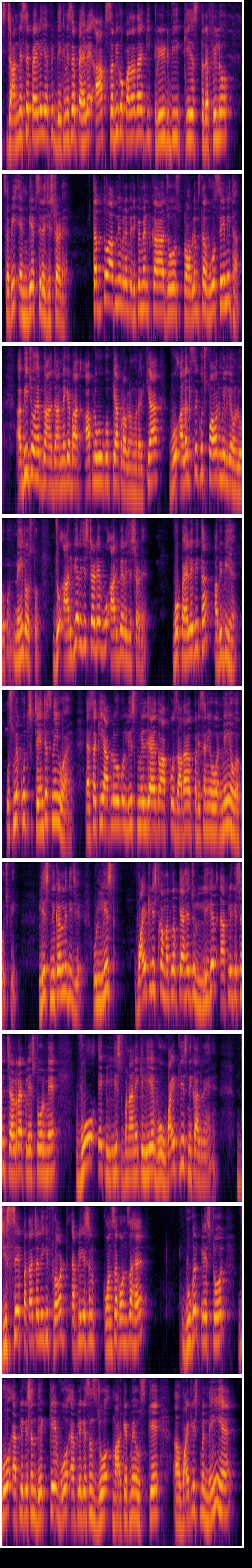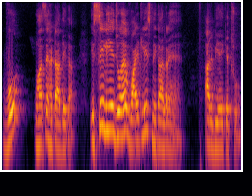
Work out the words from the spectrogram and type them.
जानने से पहले या फिर देखने से पहले आप सभी को पता था कि क्रेडिट बी किस्त रफिलो सभी एनबीएफसी रजिस्टर्ड है। तब तो आपने रिपेमेंट का जो प्रॉब्लम्स था, वो सेम ही था। अभी जो है जानने के बाद आप लोगों को क्या प्रॉब्लम हो रहा है? क्या वो अलग से कुछ पावर मिल गया उन लोगों को? नहीं दोस्तों। जो आरबीआई रजिस्टर्ड है, वो आरबीआई रजिस्टर्ड है। वो पहले भी था, अभी भी है। उसमें कुछ चेंजेस नहीं हुआ है। ऐसा कि आप लोगों को लिस्ट मिल जाए तो आपको ज़्यादा परेशानी होगा, नहीं होगा कुछ भी। लिस्ट निकलने दीजिए। वो लिस्ट व्हाइट लिस्ट का मतलब क्या है? जो लीगल एप्लीकेशन चल रहा है प्ले स्टोर में, वो एक लिस्ट बनाने के लिए वो व्हाइट लिस्ट निकाल रहे हैं। जिससे पता चले कि फ्रॉड एप्लीकेशन कौन सा कौन सा है गूगल प्ले स्टोर वो एप्लीकेशन देख के, वो एप्लीकेशन जो मार्केट में उसके वाइट लिस्ट में नहीं है, वो वहाँ से हटा देगा। इसीलिए जो है वाइट लिस्ट निकाल रहे हैं आरबीआई के थ्रू।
